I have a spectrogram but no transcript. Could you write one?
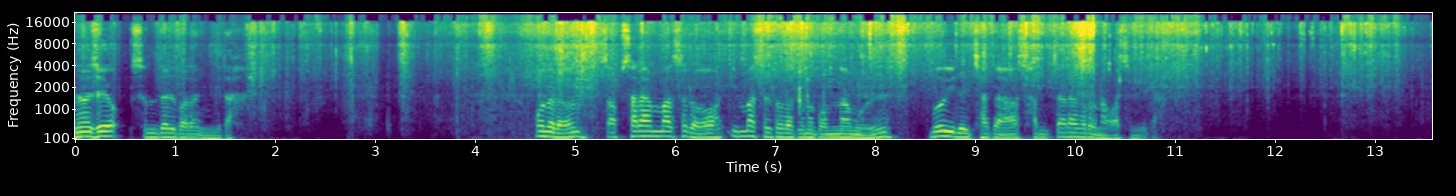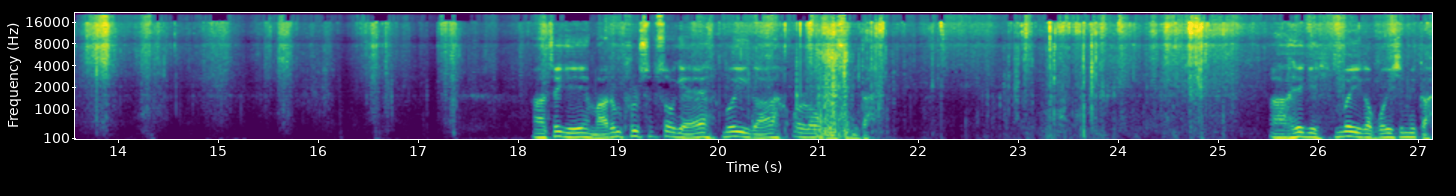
안녕하세요. 선들바람입니다. 오늘은 쌉쌀한 맛으로 입맛을 돋아주는 봄나물 머위를 찾아 산자락으로 나왔습니다. 아, 저기 마른 풀숲 속에 머위가 올라오고 있습니다. 아, 여기 머위가 보이십니까?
